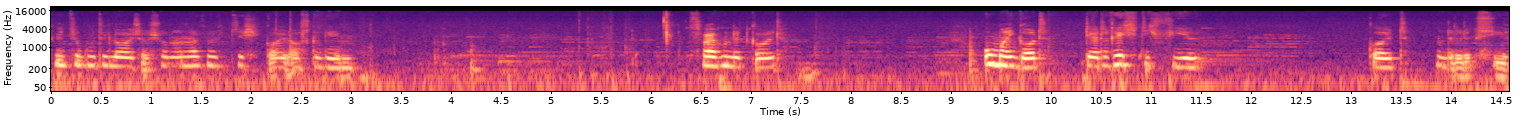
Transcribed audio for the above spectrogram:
Viel zu gute Leute. Schon 150 Gold ausgegeben. 200 Gold. Oh mein Gott. Der hat richtig viel Gold und Elixier.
